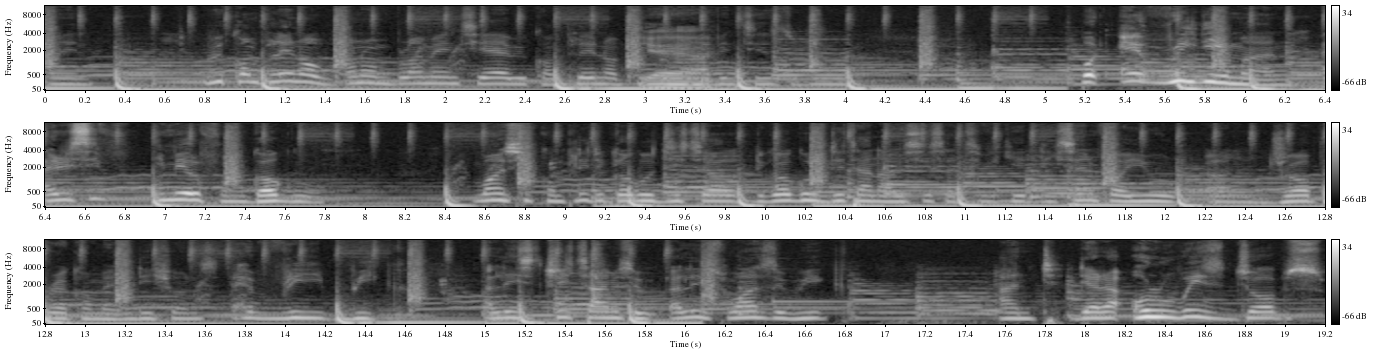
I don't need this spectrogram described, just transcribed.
i mean we complain of unemployment here we complain of people Yeah. having things to do. But every day man i receive email from google. Once you complete the google digital the google data analysis certificate they send for you um, job recommendations every week at least three times a, at least once a week. And there are always jobs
